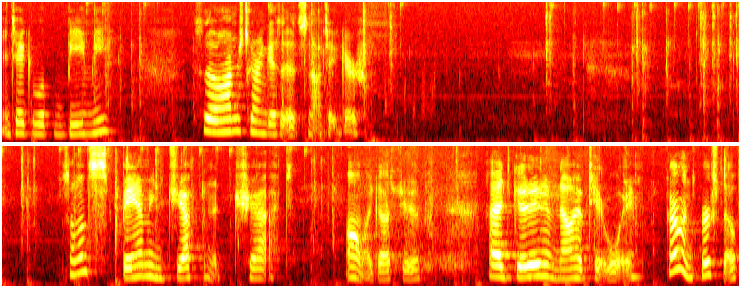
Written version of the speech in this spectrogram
and Tinker will beat me. So I'm just gonna guess that it's not Tinker. Someone's spamming Jeff in the chat. Oh my gosh, dude. I had good aim, now I have terrible aim. Garland's first though.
